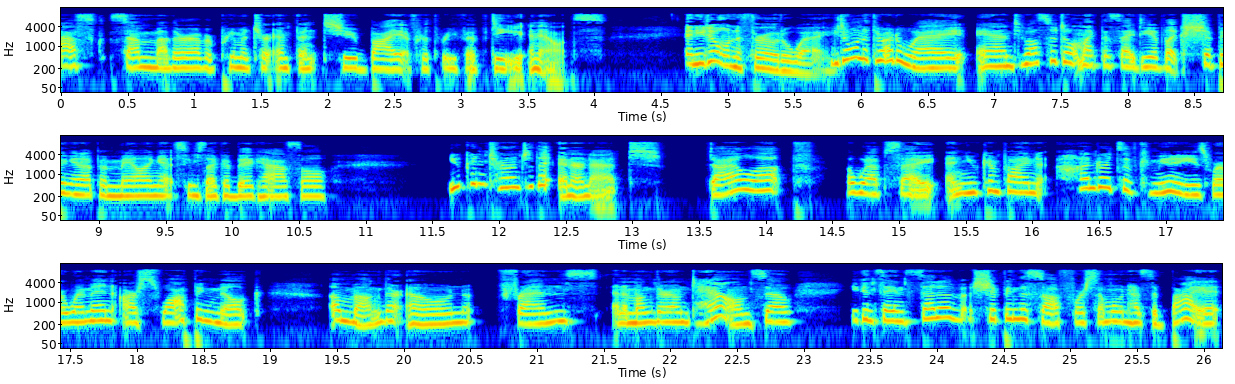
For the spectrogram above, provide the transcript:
ask some mother of a premature infant to buy it for 350 an ounce. and you don't want to throw it away You don't want to throw it away and you also don't like this idea of like shipping it up and mailing it seems like a big hassle. You can turn to the internet, dial up a website and you can find hundreds of communities where women are swapping milk among their own friends and among their own towns. So you can say instead of shipping this off where someone has to buy it,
